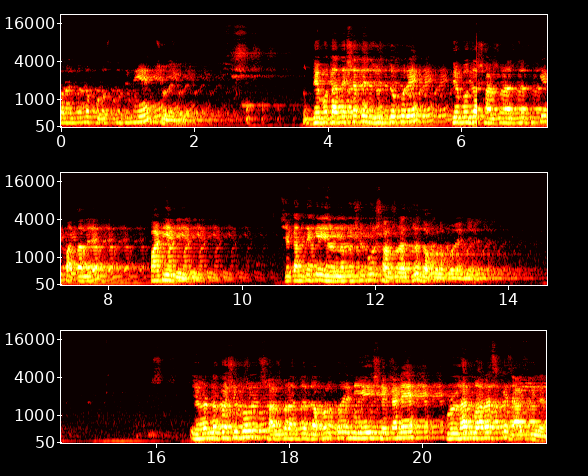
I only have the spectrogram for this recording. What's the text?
করার জন্য প্রস্তুতি নিয়ে চলে গেলেন। দেবতাদের সাথে যুদ্ধ করে দেবতা স্বর্গরাজ্য থেকে পাতালে পাঠিয়ে দিলেন। সেখান থেকে হিরণ্যকশিপু স্বর্গরাজ্য দখল করে নিলেন। হিরণ্যকশিপুর স্বর্গরাজ্য দখল করে নিয়েই সেখানে প্রহ্লাদ মহারাজকে ডাক দিলেন।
